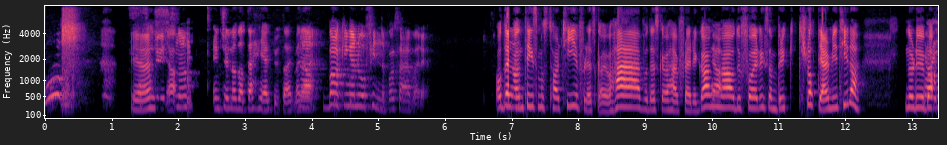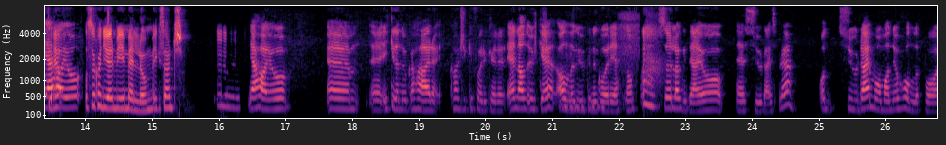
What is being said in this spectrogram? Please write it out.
Uh, Yes. Ja. Unnskyld, nå datt jeg helt ut der. Men ja. Baking er noe å finne på, sa jeg bare. Og det er en ting som også tar tid, for det skal jo heve, og det skal jo heve flere ganger, og du får liksom brukt, slått i hjel mye tid, da. Når du ja baker, jo, og så kan du gjøre mye imellom, ikke sant? Mm. jeg har jo eh, Ikke denne uka her, kanskje ikke forrige uke heller. En eller annen uke, alle ukene går igjennom. så lagde jeg jo eh, surdeigsbrød. Og surdeig må man jo holde på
